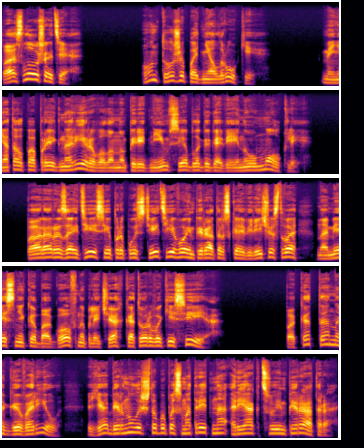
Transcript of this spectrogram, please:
«Послушайте», он тоже поднял руки. Меня толпа проигнорировала, но перед ним все благоговейно умолкли. Пора разойтись и пропустить его императорское величество, наместника богов, на плечах которого кисия. Пока Тана говорил, я обернулась, чтобы посмотреть на реакцию императора,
